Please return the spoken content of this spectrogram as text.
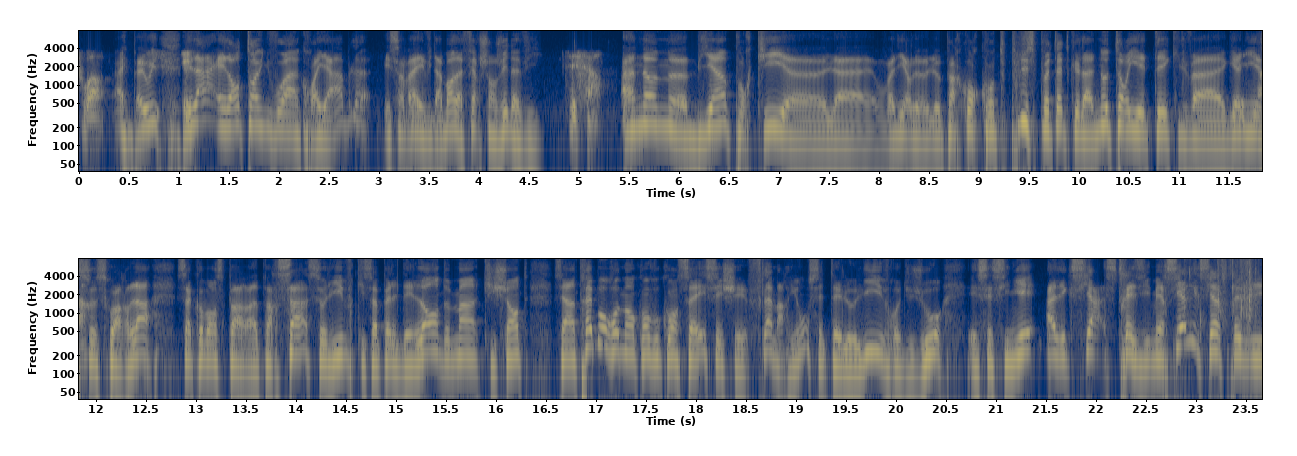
choix. Ah, ben oui. Et là, elle entend une voix incroyable et ça va évidemment la faire changer d'avis. C'est ça. Un homme euh, bien pour qui, euh, la, on va dire, le, le parcours compte plus peut-être que la notoriété qu'il va gagner ce soir-là. Ça commence par, par ça, ce livre qui s'appelle Des lendemains qui chantent. C'est un très beau roman qu'on vous conseille. C'est chez Flammarion. C'était le livre du jour et c'est signé Alexia Strezi. Merci Alexia Strezi.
